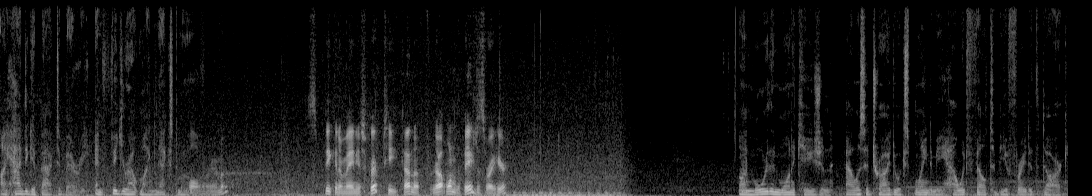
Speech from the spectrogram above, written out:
I had to get back to Barry and figure out my next move. Ball Speaking of manuscript, he kind of forgot one of the pages right here. On more than one occasion, Alice had tried to explain to me how it felt to be afraid of the dark.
